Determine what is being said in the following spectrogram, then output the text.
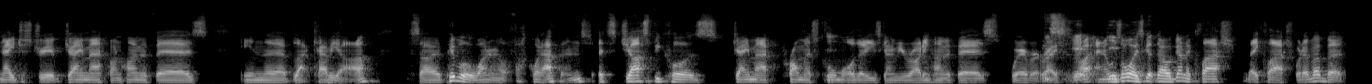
Nature Strip, J Mac on Home Affairs in the Black Caviar. So people are wondering, like, fuck, what happened? It's just because J Mac promised Coolmore that he's going to be riding Home Affairs wherever it races, yeah, right? And it was he- always good. They were going to clash, they clash, whatever. But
